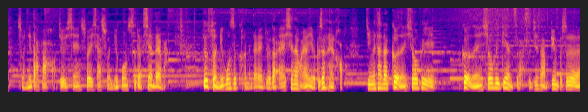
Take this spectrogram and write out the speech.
“索尼大法好”，就先说一下索尼公司的现在吧。就索尼公司，可能大家觉得，哎，现在好像也不是很好，因为它的个人消费、个人消费电子啊，实际上并不是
